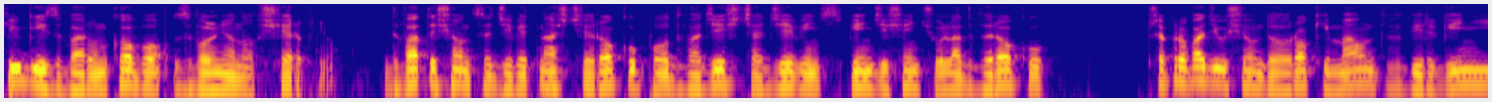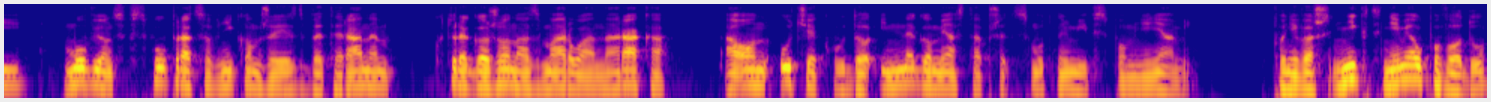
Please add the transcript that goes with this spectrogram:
Hughes warunkowo zwolniono w sierpniu. 2019 roku po 29 z 50 lat wyroku przeprowadził się do Rocky Mount w Virginii, mówiąc współpracownikom, że jest weteranem, którego żona zmarła na raka, a on uciekł do innego miasta przed smutnymi wspomnieniami. Ponieważ nikt nie miał powodu,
